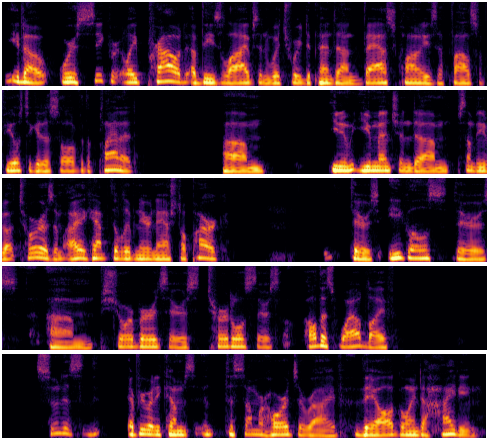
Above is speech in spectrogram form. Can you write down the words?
you know, we're secretly proud of these lives in which we depend on vast quantities of fossil fuels to get us all over the planet. Um, you know, you mentioned um, something about tourism. I happen to live near a national park there's eagles, there's um, shorebirds, there's turtles, there's all this wildlife. As soon as everybody comes, the summer hordes arrive, they all go into hiding.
